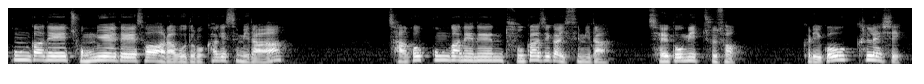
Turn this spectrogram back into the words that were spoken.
공간의 종류에 대해서 알아보도록 하겠습니다. 작업 공간에는 두 가지가 있습니다. 제도 및 주석, 그리고 클래식.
